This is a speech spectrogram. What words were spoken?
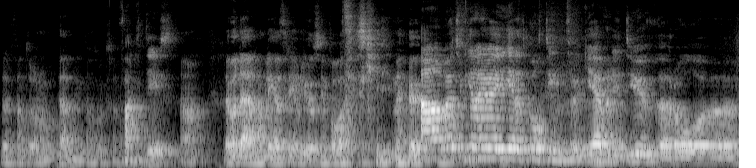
Träffade inte du honom på Paddingtons också? Faktiskt. Ja. Det var där han blev trevlig och sympatisk i dina ögon. Ja, men jag tycker han ger ett gott intryck även i intervjuer och eh,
